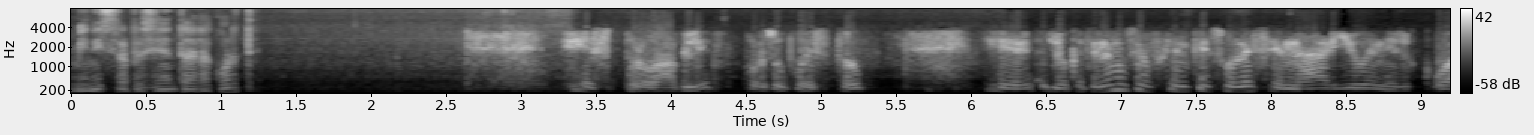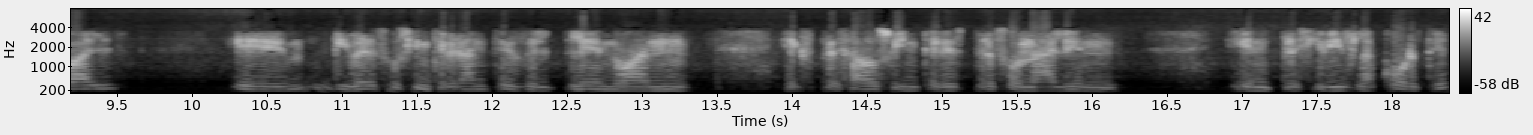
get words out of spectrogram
ministra presidenta de la Corte? Es probable, por supuesto. Eh, lo que tenemos enfrente es un escenario en el cual eh, diversos integrantes del Pleno han expresado su interés personal en, en presidir la Corte.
